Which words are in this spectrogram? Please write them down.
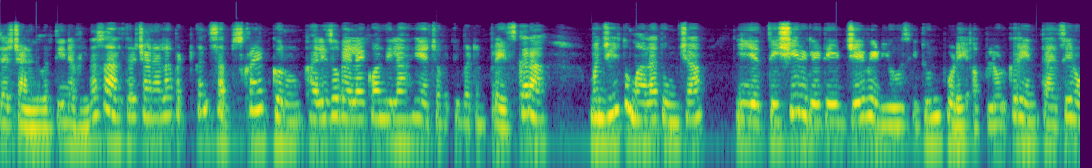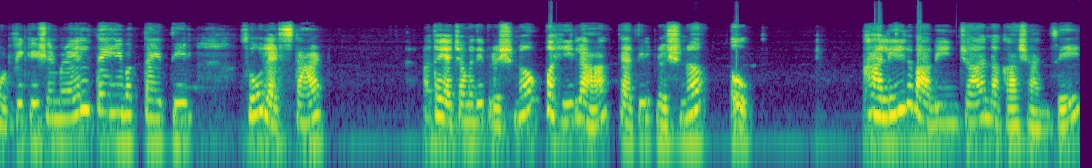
जर चॅनलवरती नवीन असाल तर चॅनलला पटकन सबस्क्राईब करून खाली जो बेल आयकॉन दिला आहे याच्यावरती बटन प्रेस करा. म्हणजे तुम्हाला तुमच्या इयत्तेशी रिलेटेड जे व्हिडिओज इथून पुढे अपलोड करेन त्याचे नोटिफिकेशन मिळेल तेही बघता येतील. सो लेट स्टार्ट आता याच्यामध्ये प्रश्न पहिला त्यातील प्रश्न ओ. खालील बाबींच्या नकाशांचे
